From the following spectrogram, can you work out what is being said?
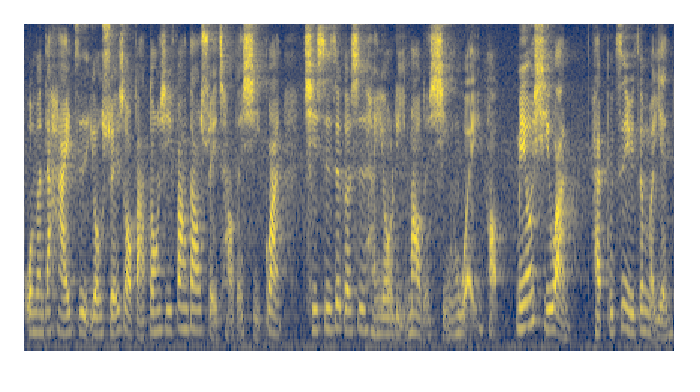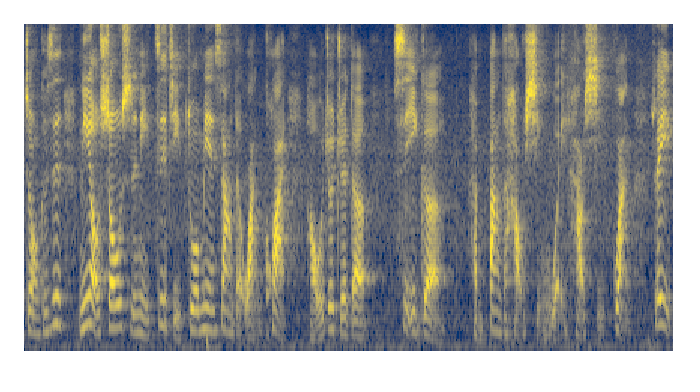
我们的孩子有随手把东西放到水槽的习惯，其实这个是很有礼貌的行为。好，没有洗碗还不至于这么严重。可是你有收拾你自己桌面上的碗筷，好，我就觉得是一个很棒的好行为、好习惯。所以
